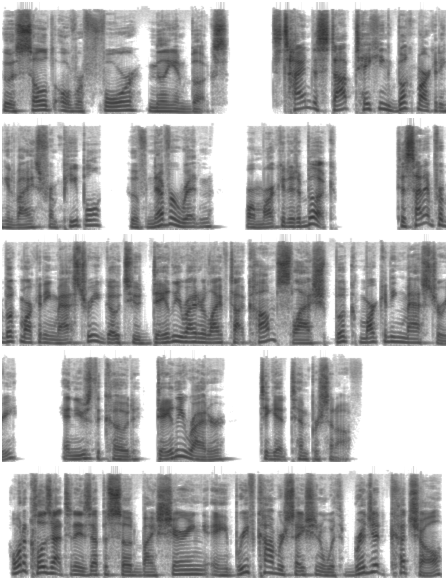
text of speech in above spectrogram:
who has sold over 4 million books. It's time to stop taking book marketing advice from people who have never written or marketed a book. To sign up for Book Marketing Mastery, go to dailywriterlife.com slash book marketing mastery and use the code dailywriter to get 10% off. I want to close out today's episode by sharing a brief conversation with Brigitte Cutshall,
